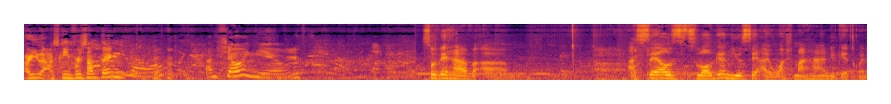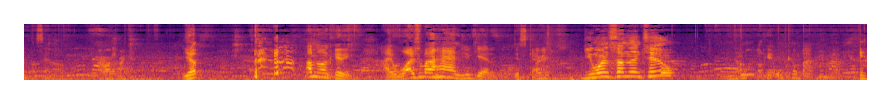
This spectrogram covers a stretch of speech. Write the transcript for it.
Are you asking for something? No. I'm showing you. So they have um, a sales slogan. You say, "I wash my hand," you get twenty percent off. I wash my hand. Yep. I'm not kidding. I wash my hand, you get a discount. Okay. You want something too? No? Okay, we'll come back in a minute.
